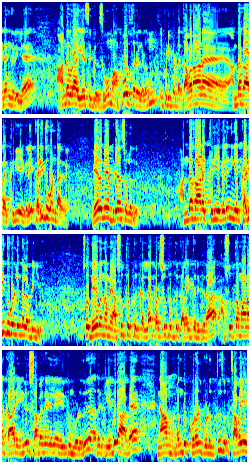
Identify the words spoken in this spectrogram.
இடங்களில் ஆண்டவராக இயேசு கிறிஸ்துவும் அப்போஸ்தலர்களும் இப்படிப்பட்ட தவறான அந்தகார கிரியைகளை கடித்து கொண்டார்கள். வேதமே அப்படி தான் சொல்லுது. அந்தகார கிரியைகளை நீங்கள் கடிந்து கொள்ளுங்கள் அப்படிங்குது. ஸோ தேவன் நம்மை அசுத்தத்துக்கல்ல பரிசுத்தத்துக்கு அழைத்திருக்கிறார். அசுத்தமான காரியங்கள் சபைகளிலே இருக்கும் பொழுது அதற்கு எதிராக நாம் வந்து குரல் கொடுத்து சபையை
